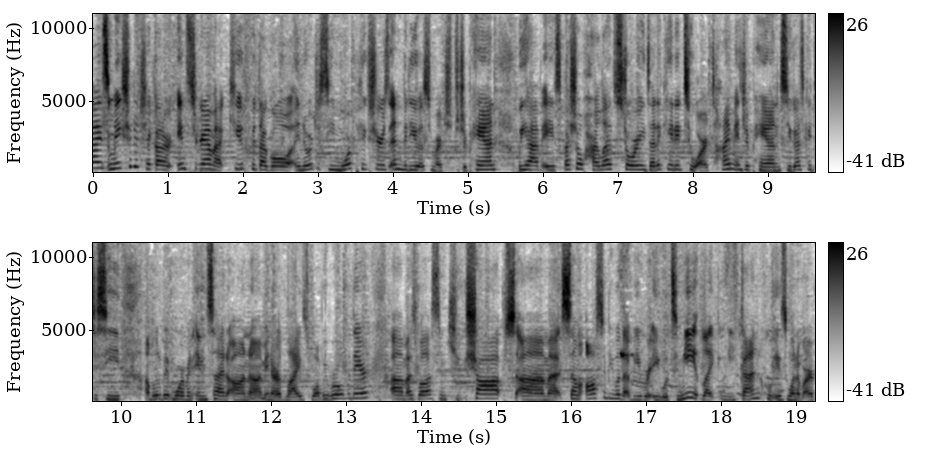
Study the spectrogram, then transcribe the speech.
guys, make sure to check out our Instagram at cutefutago in order to see more pictures and videos from our trip to Japan. We have a special highlight story dedicated to our time in Japan, so you guys get to see um, a little bit more of an insight on um, in our lives while we were over there, um, as well as some cute shops, um, some awesome people that we were able to meet, like Mikan, who is one of our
